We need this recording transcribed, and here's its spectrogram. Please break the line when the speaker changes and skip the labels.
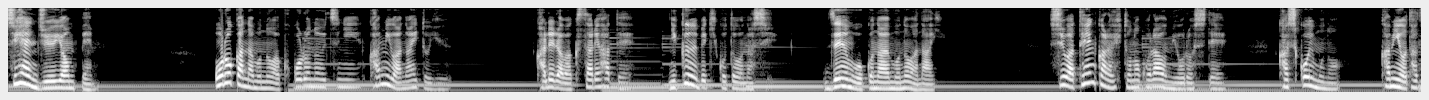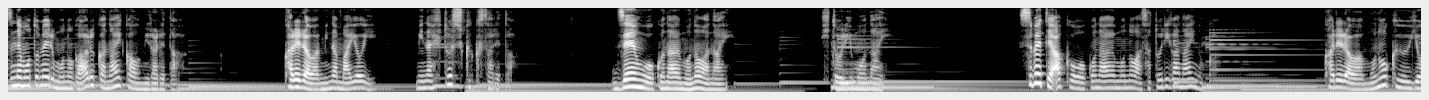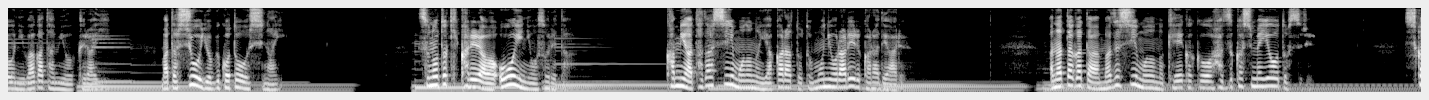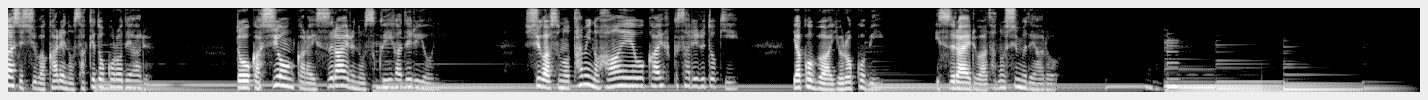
詩編14編。愚かな者は心の内に神はないという。彼らは腐れ果て、憎むべきことをなし、善を行う者はない。主は天から人の子らを見下ろして、賢い者、神を尋ね求める者があるかないかを見られた。彼らは皆迷い、皆等しく腐れた。善を行う者はない。一人もない。すべて悪を行う者は悟りがないのか。彼らは物食うように我が民を喰らい、また死を呼ぶことをしない。その時彼らは大いに恐れた。神は正しい者の輩と共におられるからである。あなた方は貧しい者の計画を恥ずかしめようとする。しかし主は彼の酒どころである。どうかシオンからイスラエルの救いが出るように。主がその民の繁栄を回復されるとき、ヤコブは喜び、イスラエルは楽しむであろう。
